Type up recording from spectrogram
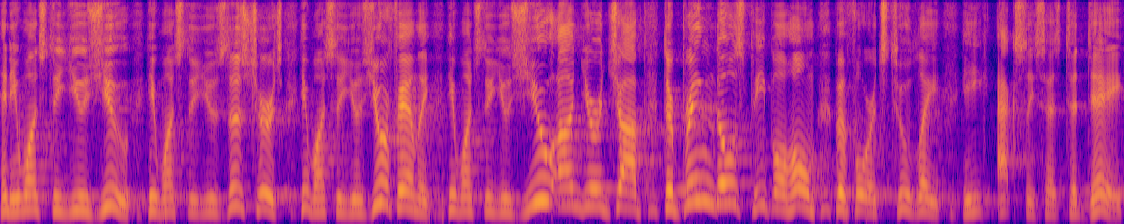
And He wants to use you. He wants to use this church. He wants to use your family. He wants to use you on your job to bring those people home before it's too late. He actually says today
